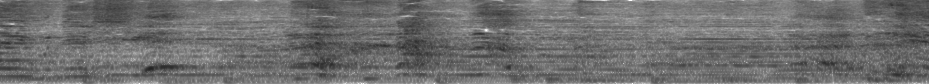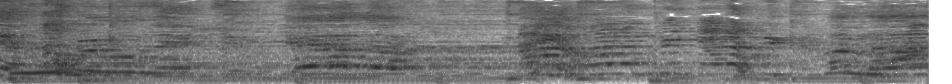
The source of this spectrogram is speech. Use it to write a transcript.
Can't with this shit. Damn, cruise it together. Damn. No, I can't cruise this shit here. Can't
